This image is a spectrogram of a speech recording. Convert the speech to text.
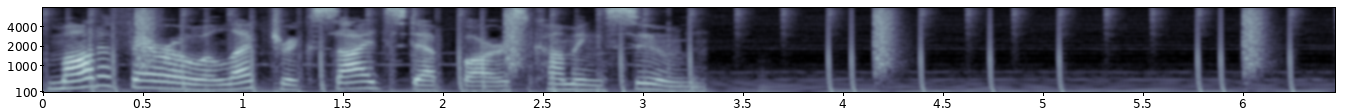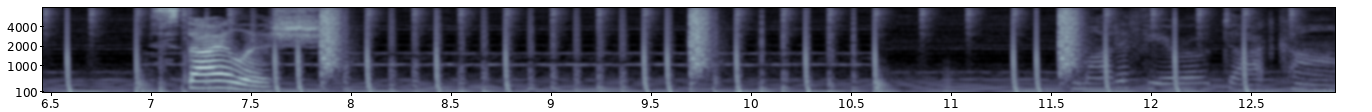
Modifero electric sidestep bars coming soon. Stylish. Modifero.com.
